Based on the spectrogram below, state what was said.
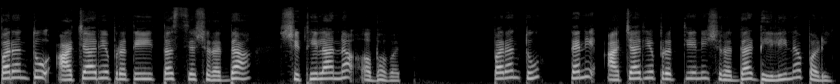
પરંતુ આચાર્ય પ્રતિ તસ્ય શ્રદ્ધા શિથિલા ન અભવત. પરંતુ તેની આચાર્ય પ્રત્યેની શ્રદ્ધા ઢીલી ન પડી.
